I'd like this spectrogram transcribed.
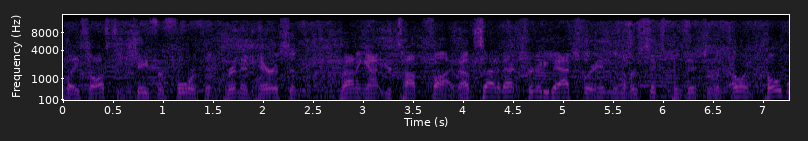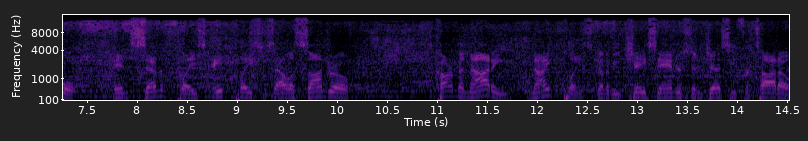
place, Austin Schaefer fourth, and Brennan Harrison rounding out your top five. Outside of that, Trinity Bachelor in the number six position with Owen Coble in seventh place. Eighth place is Alessandro Carminati, ninth place, going to be Chase Anderson, Jesse Furtado.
